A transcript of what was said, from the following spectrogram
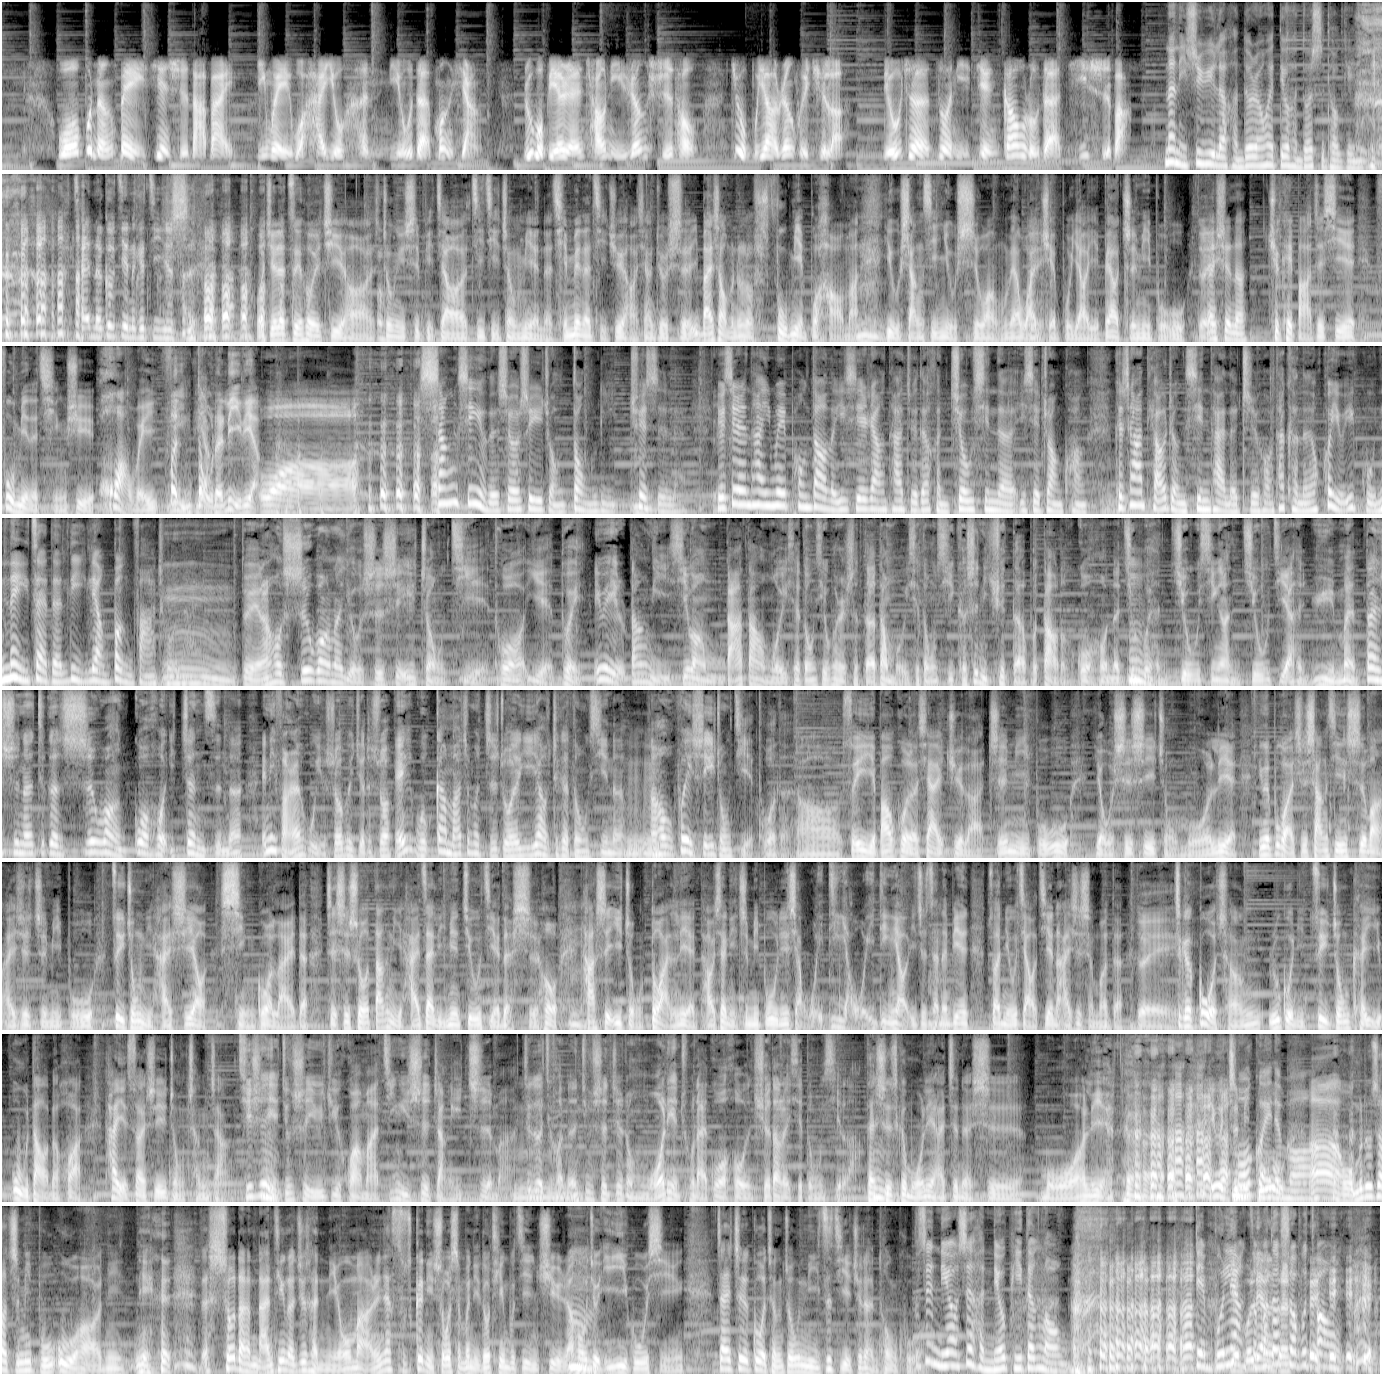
我不能被现实打败，因为我还有很牛的梦想。如果别人朝你扔石头，就不要扔回去了，留着做你建高楼的基石吧。那你是遇了很多人会丢很多石头给你，才能够见那个基石。我觉得最后一句哈，终于是比较积极正面的。前面那几句好像就是一般上我们都说负面不好嘛，又伤心又失望，我们要完全不要，也不要执迷不悟。但是呢，却可以把这些负面的情绪化为奋斗的力量。哇，伤心有的时候是一种动力，确实嘞。有些人他因为碰到了一些让他觉得很揪心的一些状况，可是他调整心态了之后，他可能会有一股内在的力量迸发出来。嗯，对。然后失望呢，有时是一种解脱，也对。因为当你希望达到某一些东西，或者是得到某一些东西，可是你却得不到的过后呢，就会很揪心啊，很纠结啊，很郁闷。但是呢，这个失望过后一阵子呢，哎，你反而有时候会觉得说，哎，我干嘛这么执着要这个东西呢？然后会是一种解脱的。哦，所以也包括了下一。句了，执迷不悟有时是一种磨练，因为不管是伤心失望还是执迷不悟，最终你还是要醒过来的。只是说，当你还在里面纠结的时候，它是一种锻炼。好像你执迷不悟，你就想我一定要，我一定要一直在那边钻牛角尖呢，还是什么的。对，这个过程，如果你最终可以悟到的话，它也算是一种成长。其实也就是有一句话嘛，“经一事长一智”嘛，这个可能就是这种磨练出来过后学到了一些东西了。但是这个磨练还真的是磨练。因为执迷不悟啊，我们都知道执迷不悟哈，你你说的很难听的，就是很牛嘛，人家跟你说什么你都听不进去，然后就一意孤行，在这个过程中你自己也觉得很痛苦。不是你又是很牛皮灯笼，点不亮，怎么都说不通。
